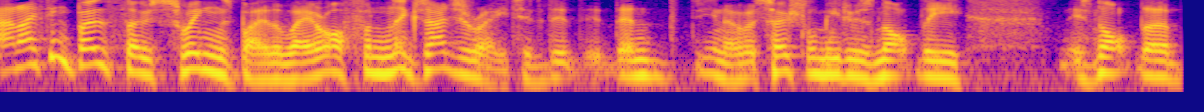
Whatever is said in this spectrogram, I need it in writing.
and I think both those swings, by the way, are often exaggerated. Then you know, social media is not the is not the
